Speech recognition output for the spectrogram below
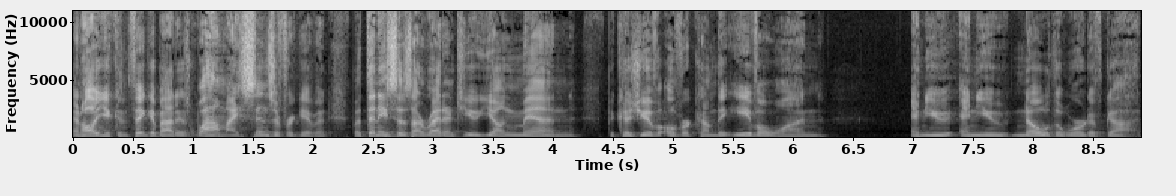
And all you can think about is, wow, my sins are forgiven. But then he says, I write unto you, young men, because you have overcome the evil one, and you, and you know the word of God.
